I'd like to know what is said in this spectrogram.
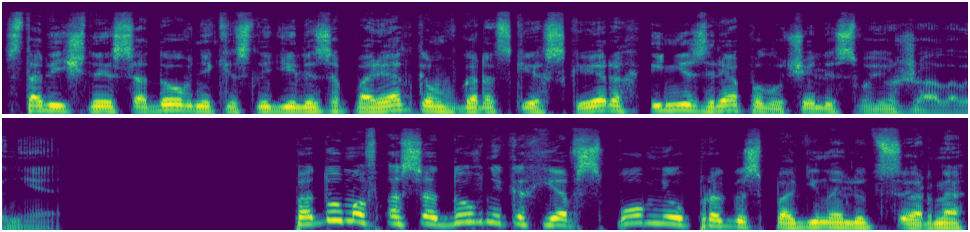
Столичные садовники следили за порядком в городских скверах и не зря получали свое жалование. Подумав о садовниках, я вспомнил про господина Люцерна.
